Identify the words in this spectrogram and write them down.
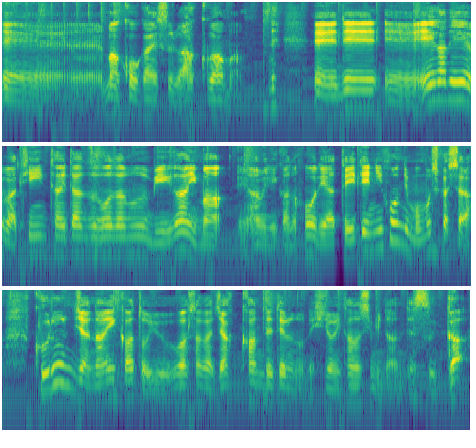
えーまあ、公開するアクアマン、ね。えーで、えー映画で言えば「ティーン・タイタンズ・ゴー・ザ・ムービー」が今アメリカの方でやっていて日本にももしかしたら来るんじゃないかという噂が若干出てるので非常に楽しみなんですが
